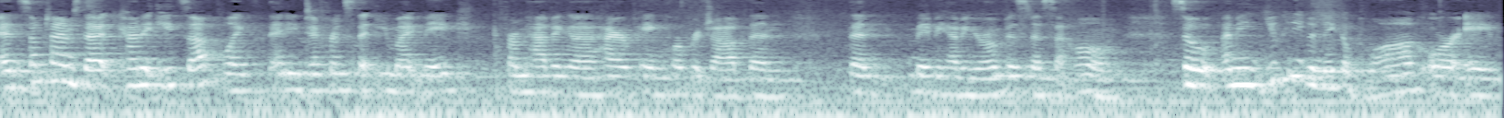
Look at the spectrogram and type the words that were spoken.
And sometimes that kind of eats up like any difference that you might make from having a higher paying corporate job than than maybe having your own business at home. So, I mean, you can even make a blog or a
